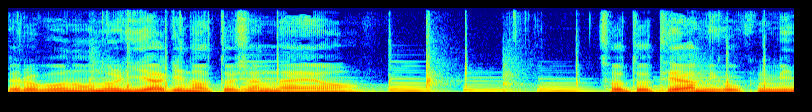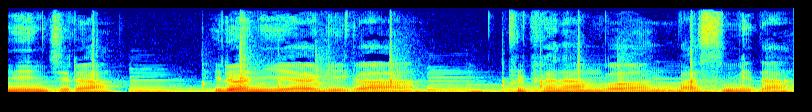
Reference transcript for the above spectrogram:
여러분 오늘 이야기는 어떠셨나요? 저도 대한민국 국민인지라 이런 이야기가 불편한 건 맞습니다.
